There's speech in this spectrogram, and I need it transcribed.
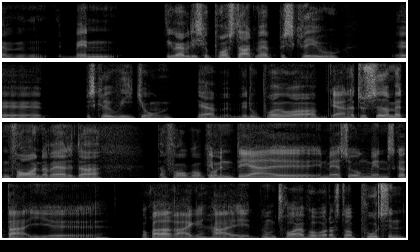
Øhm, men det kan være, at vi lige skal prøve at starte med at beskrive øh, beskrive videoen her. Vil du prøve at... Gerne. At du sidder med den foran dig. Hvad er det, der, der foregår på Jamen, den? det er øh, en masse unge mennesker, der i øh, på ræde række har et, nogle trøjer på, hvor der står Putin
